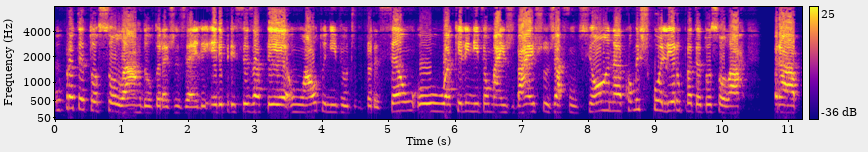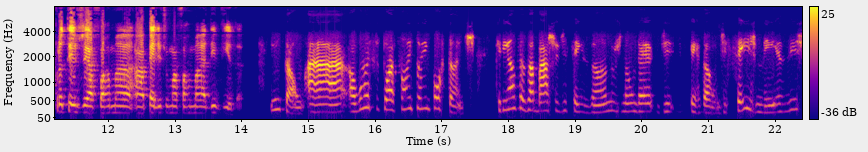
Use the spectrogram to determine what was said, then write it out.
O protetor solar, doutora Gisele, ele precisa ter um alto nível de proteção ou aquele nível mais baixo já funciona? Como escolher o protetor solar para proteger a, forma, a pele de uma forma devida? Então, há, algumas situações são importantes. Crianças abaixo de seis anos não deve, de, perdão, de seis meses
